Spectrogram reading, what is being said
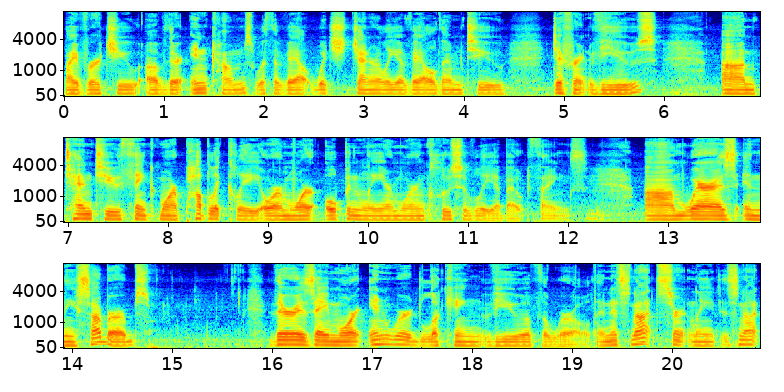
by virtue of their incomes, with avail, which generally avail them to different views, um, tend to think more publicly or more openly or more inclusively about things. Um, whereas in the suburbs, there is a more inward looking view of the world. And it's not certainly, it's not,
